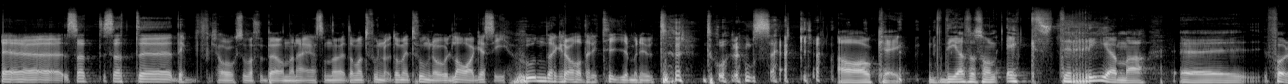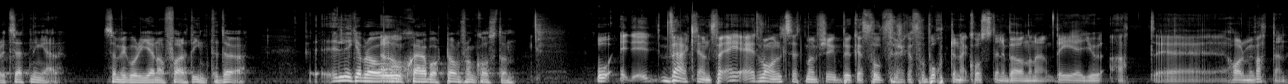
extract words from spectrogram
eh, så att, så att, eh, det förklarar också varför bönorna är som de är. De är, tvungna, de är tvungna att lagas i 100 grader i 10 minuter. Då är de säkra. Ja, okej. Det är alltså sån extrema eh, förutsättningar som vi går igenom för att inte dö. Eh, Lika bra att skära bort dem från kosten. Och, eh, verkligen, för ett vanligt sätt man försöker, brukar få, försöka få bort den här kosten i bönorna, det är ju att eh, ha dem i vatten.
